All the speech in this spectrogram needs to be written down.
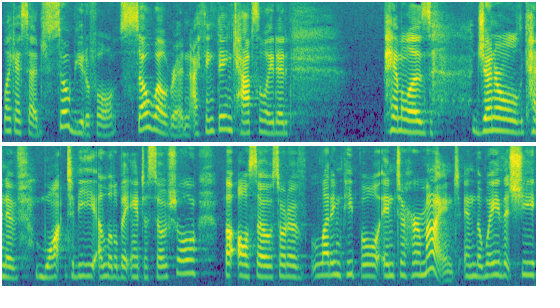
like I said, so beautiful, so well written. I think they encapsulated Pamela's general kind of want to be a little bit antisocial, but also sort of letting people into her mind in the way that she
